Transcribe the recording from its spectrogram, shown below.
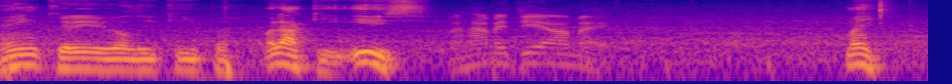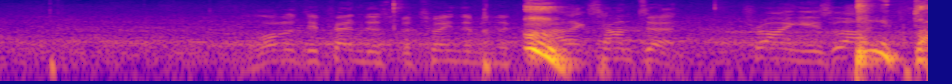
É incrível a equipa. Olha aqui, isso. Mãe. Puta!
